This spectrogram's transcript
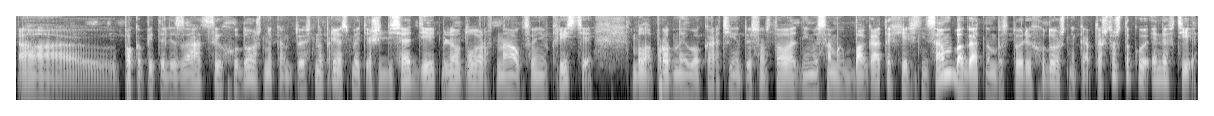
по капитализации художником. То есть, например, смотрите, 69 миллионов долларов на аукционе в Кристи была продана его картина, то есть он стал одним из самых самых богатых или не самым богатым в истории художника. А что же такое NFT?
